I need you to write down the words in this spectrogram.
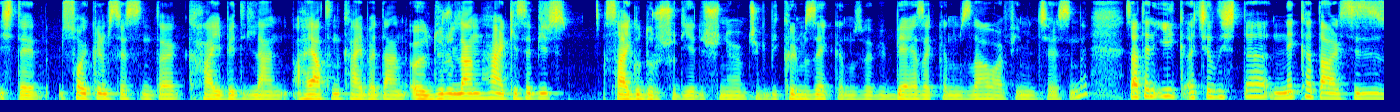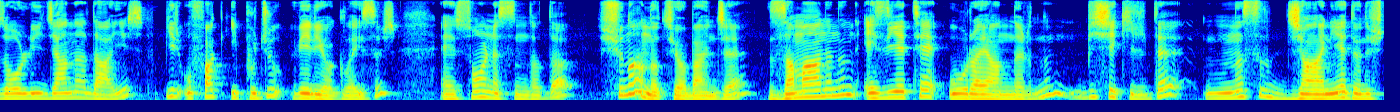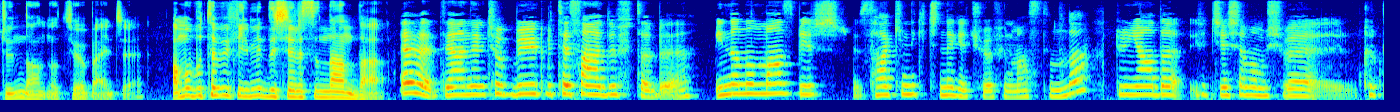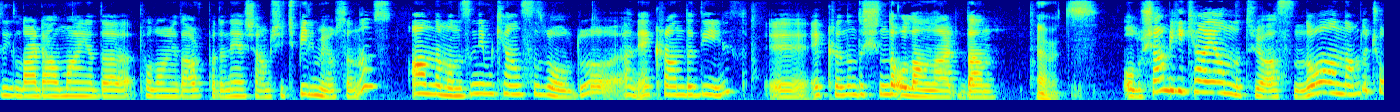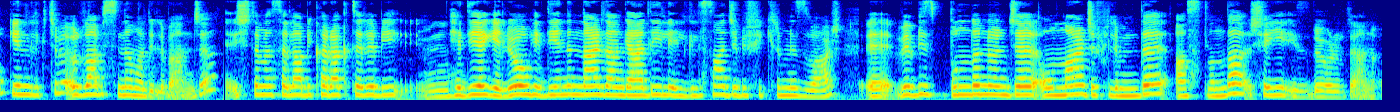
İşte soykırım sırasında kaybedilen, hayatını kaybeden, öldürülen herkese bir saygı duruşu diye düşünüyorum. Çünkü bir kırmızı ekranımız ve bir beyaz ekranımız daha var filmin içerisinde. Zaten ilk açılışta ne kadar sizi zorlayacağına dair bir ufak ipucu veriyor Glazer. E, sonrasında da şunu anlatıyor bence. Zamanının eziyete uğrayanlarının bir şekilde nasıl caniye dönüştüğünü de anlatıyor bence. Ama bu tabii filmin dışarısından da. Evet yani çok büyük bir tesadüf tabii. İnanılmaz bir sakinlik içinde geçiyor film aslında. Dünyada hiç yaşamamış ve 40'lı yıllarda Almanya'da, Polonya'da, Avrupa'da ne yaşanmış hiç bilmiyorsanız anlamanızın imkansız olduğu hani ekranda değil e, ekranın dışında olanlardan Evet. Oluşan bir hikaye anlatıyor aslında. O anlamda çok yenilikçi ve özel bir sinema dili bence. İşte mesela bir karaktere bir mm, hediye geliyor. O hediyenin nereden geldiğiyle ilgili sadece bir fikrimiz var. Ee, ve biz bundan önce onlarca filmde aslında şeyi izliyoruz yani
